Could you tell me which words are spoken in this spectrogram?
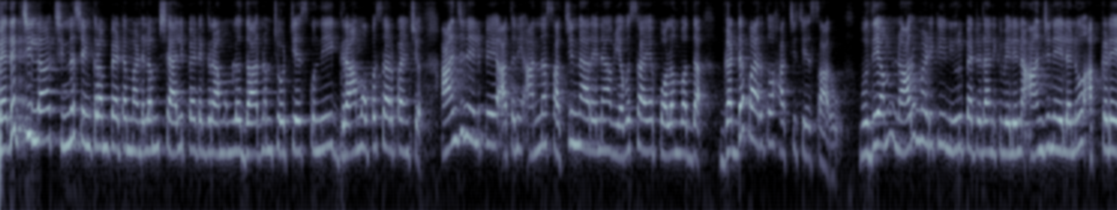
మెదక్ జిల్లా చిన్న శంకరంపేట మండలం శాలిపేట గ్రామంలో దారుణం చోటు చేసుకుంది గ్రామ ఉప సర్పంచ్ ఆంజనేయులపై అతని అన్న సత్యనారాయణ వ్యవసాయ పొలం వద్ద గడ్డపారతో హత్య చేశారు. ఉదయం నారుమడికి నీరు పెట్టడానికి వెళ్ళిన ఆంజనేయులను అక్కడే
